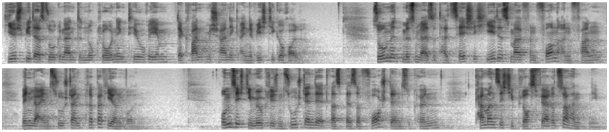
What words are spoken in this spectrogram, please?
Hier spielt das sogenannte No-Cloning-Theorem der Quantenmechanik eine wichtige Rolle. Somit müssen wir also tatsächlich jedes Mal von vorn anfangen, wenn wir einen Zustand präparieren wollen. Um sich die möglichen Zustände etwas besser vorstellen zu können, kann man sich die Blochsphäre zur Hand nehmen.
